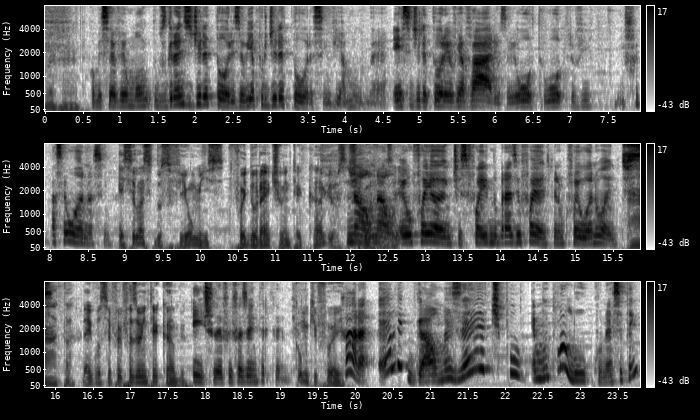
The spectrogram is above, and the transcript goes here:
Uhum. Comecei a ver um monte, os grandes diretores. Eu ia por diretor, assim, via, né? Esse diretor eu via vários, aí outro, outro. Eu e fui passei o ano assim. Esse lance dos filmes foi durante o intercâmbio? Você não, não. Fazer? Eu foi antes. Foi no Brasil foi antes. Me lembro que foi o ano antes. Ah, tá. Daí você foi fazer o intercâmbio. Isso, eu fui fazer o intercâmbio. Como que foi? Cara, é legal, mas é tipo é muito maluco, né? Você tem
